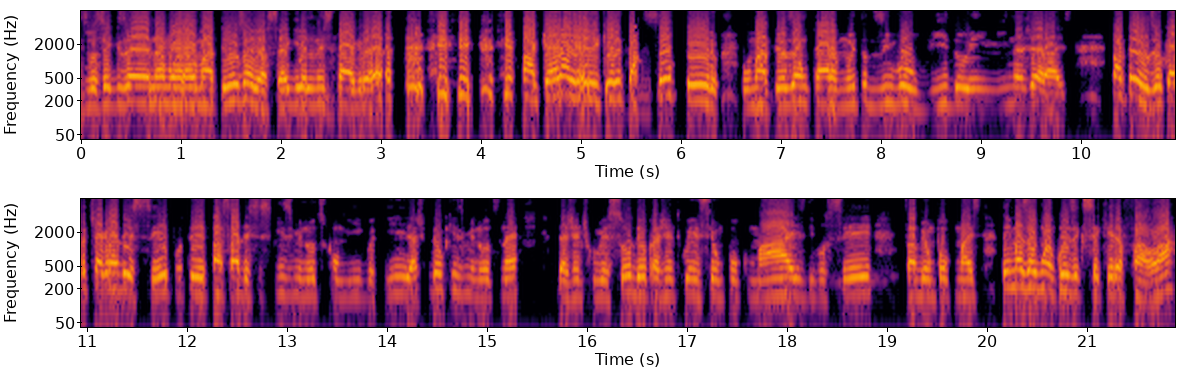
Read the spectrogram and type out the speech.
Se você quiser namorar o Matheus, aí, ó, segue ele no Instagram e, e paquera ele, que ele tá solteiro. O Matheus é um cara muito desenvolvido em Minas Gerais. Matheus, eu quero te agradecer por ter passado esses 15 minutos comigo aqui. Acho que deu 15 minutos, né? Da gente conversou, deu pra gente conhecer um pouco mais de você, saber um pouco mais. Tem mais alguma coisa que você queira falar?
